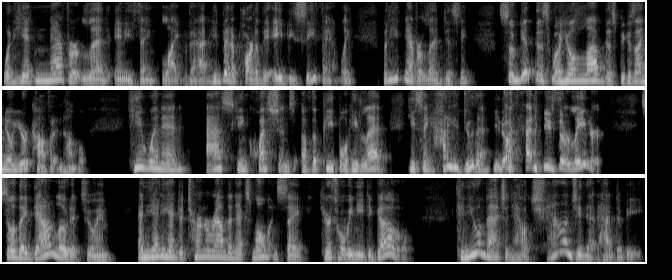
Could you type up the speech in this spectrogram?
when he had never led anything like that. He'd been a part of the ABC family, but he'd never led Disney. So get this, well, you'll love this because I know you're confident and humble. He went in asking questions of the people he led. He's saying, How do you do that? You know, he's their leader. So they download it to him and yet he had to turn around the next moment and say, here's where we need to go. Can you imagine how challenging that had to be?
